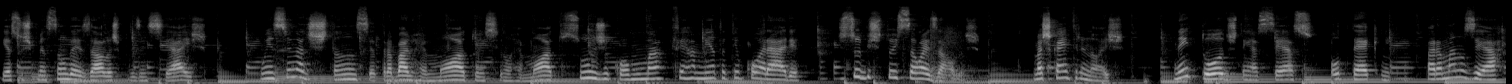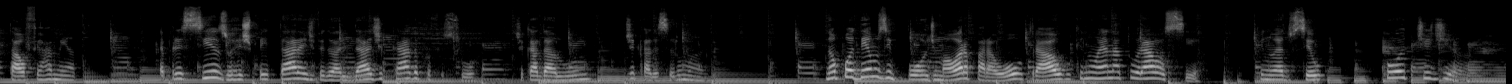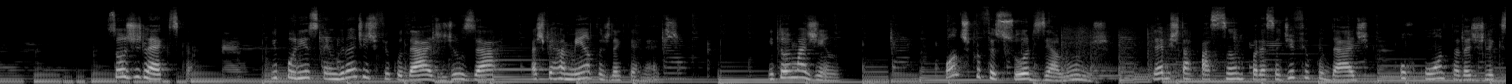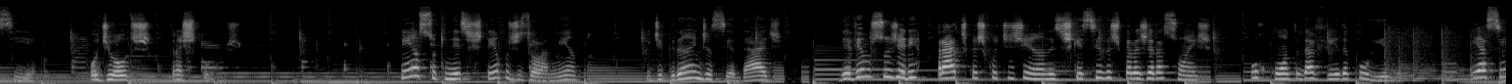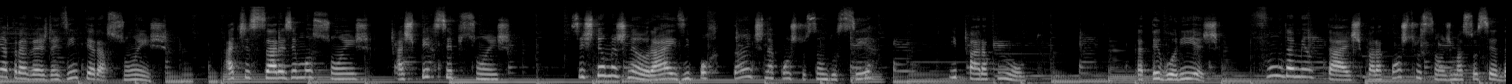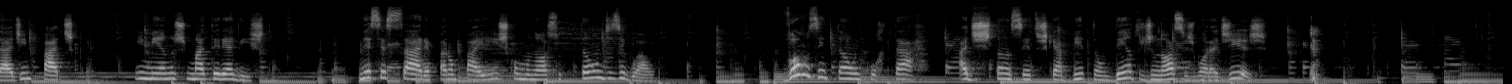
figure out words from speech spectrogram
e a suspensão das aulas presenciais, o ensino à distância, trabalho remoto, ensino remoto surge como uma ferramenta temporária de substituição às aulas. Mas cá entre nós, nem todos têm acesso ou técnica para manusear tal ferramenta. É preciso respeitar a individualidade de cada professor, de cada aluno, de cada ser humano. Não podemos impor de uma hora para outra algo que não é natural ao ser, que não é do seu cotidiano. Sou disléxica e por isso tenho grande dificuldade de usar as ferramentas da internet. Então imagino quantos professores e alunos devem estar passando por essa dificuldade por conta da dislexia ou de outros transtornos. Penso que nesses tempos de isolamento e de grande ansiedade, devemos sugerir práticas cotidianas esquecidas pelas gerações por conta da vida corrida. E assim, através das interações, atiçar as emoções, as percepções, sistemas neurais importantes na construção do ser e para com o outro. Categorias fundamentais para a construção de uma sociedade empática e menos materialista, necessária para um país como o nosso tão desigual. Vamos então encurtar a distância entre os que habitam dentro de nossas moradias?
